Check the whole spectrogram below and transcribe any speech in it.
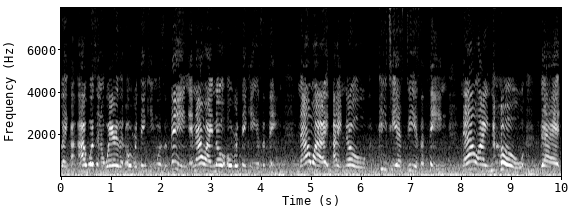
Like I wasn't aware that overthinking was a thing, and now I know overthinking is a thing. Now I I know PTSD is a thing. Now I know that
